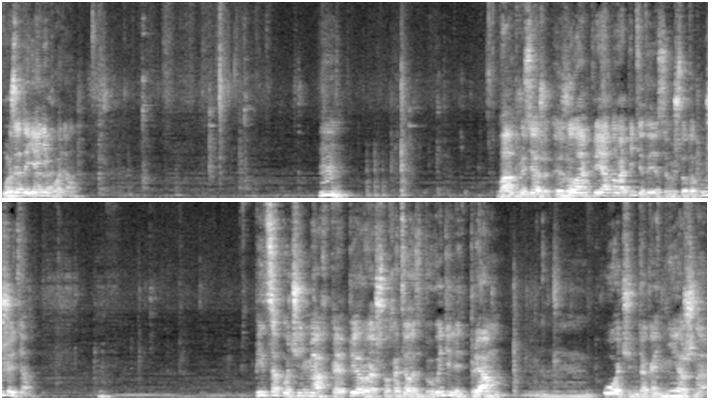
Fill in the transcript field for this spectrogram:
Может, это я не понял. М. Вам, друзья, желаем приятного аппетита, если вы что-то кушаете. Пицца очень мягкая. Первое, что хотелось бы выделить, прям очень такая нежная.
